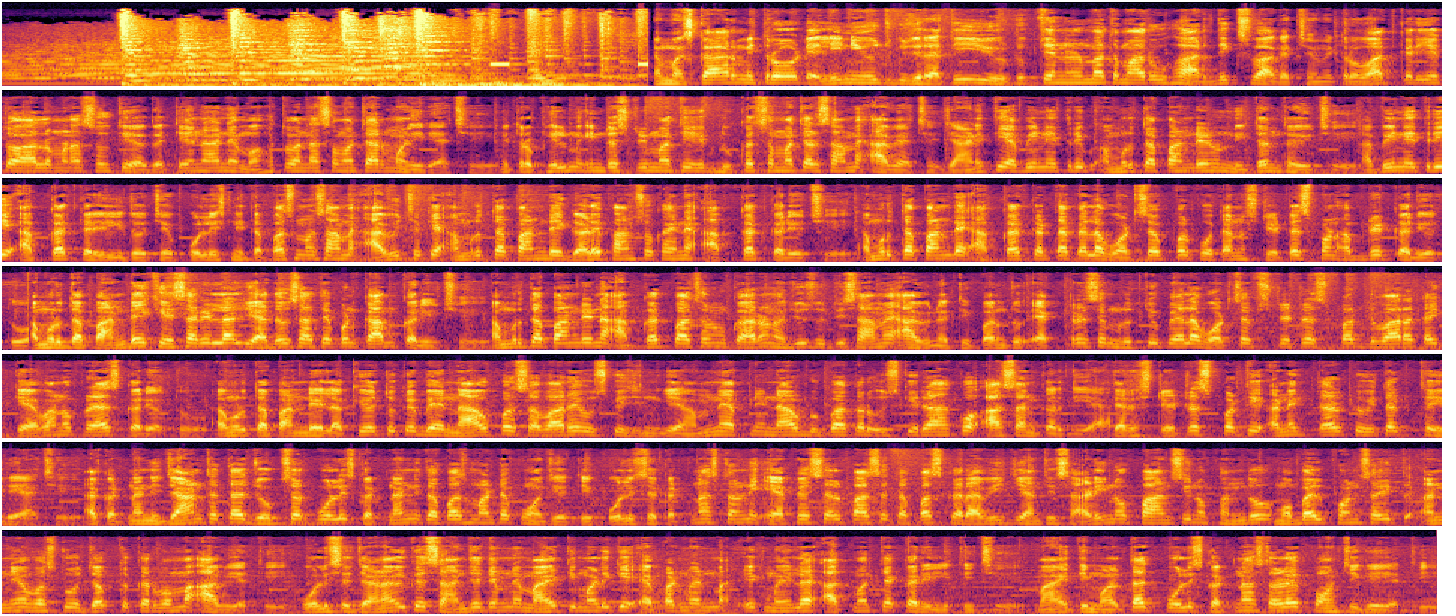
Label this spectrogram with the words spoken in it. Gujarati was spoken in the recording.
you. નમસ્કાર મિત્રો ડેલી ન્યૂઝ ગુજરાતી યુટ્યુબ ચેનલમાં તમારું હાર્દિક સ્વાગત છે. મિત્રો, વાત કરીએ તો હાલ હમણાં સૌથી અગત્યના અને મહત્વના સમાચાર મળી રહ્યા છે. મિત્રો ફિલ્મ ઇન્ડસ્ટ્રીમાંથી એક દુઃખદ સમાચાર સામે આવ્યા છે. જાણીતી અભિનેત્રી અમૃતા પાંડેનું નિધન થયું છે. અભિનેત્રીએ આપઘાત કરી લીધો છે. પોલીસની તપાસમાં સામે આવ્યું છે કે અમૃતા પાંડે ગળે ફાંસો ખાઈને આપઘાત કર્યો છે. અમૃતા પાંડે આપઘાત કરતા પહેલા વોટ્સએપ પર પોતાનું સ્ટેટસ પણ અપડેટ કર્યું હતું. અમૃતા પાંડે ખેસારીલાલ યાદવ સાથે પણ કામ કર્યું છે. અમૃતા પાંડેના આપઘાત પાછળનું કારણ હજુ સુધી સામે આવ્યું નથી, પરંતુ એક્ટ્રેસે મૃત્યુ પહેલા વોટ્સએપ સ્ટેટસ પર દ્વારા કંઈક કહેવાનો પ્રયાસ કર્યો હતો. અમૃતા પાંડે લખ્યું હતું કે બે નાવ પર સવારે ઉસકી જિંદગી, હમને અપની નાવ ડૂબાકર ઉસકી રાહ કો આસાન કર દિયા. ત્યારે સ્ટેટસ પરથી અનેક તર્ક વિતર્ક થઈ રહ્યા છે. આ ઘટનાની જાણ થતા જોગસર પોલીસ ઘટનાની તપાસ માટે પહોંચી હતી. પોલીસે ઘટના સ્થળની એફએસએલ પાસે તપાસ કરાવી, જ્યાંથી સાડીનો, ફાંસીનો ફંદો, મોબાઈલ ફોન સહિત અન્ય વસ્તુઓ જપ્ત કરવામાં આવી હતી. પોલીસે જણાવ્યું કે સાંજે તેમને માહિતી મળી કે એપાર્ટમેન્ટમાં એક મહિલાએ આત્મહત્યા કરી લીધી છે. માહિતી મળતા જ પોલીસ ઘટના સ્થળે પહોંચી ગઈ હતી.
